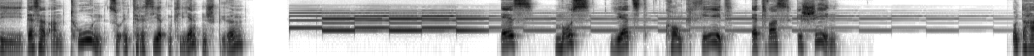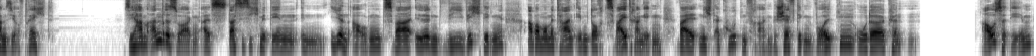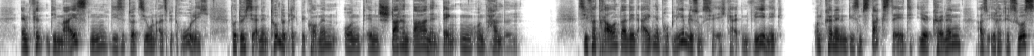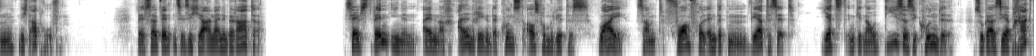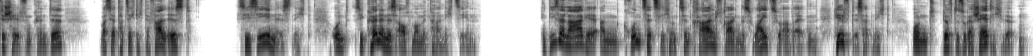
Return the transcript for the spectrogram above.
Die deshalb am Tun so interessierten Klienten spüren, es muss jetzt konkret etwas geschehen. Und da haben sie oft recht. Sie haben andere Sorgen, als dass sie sich mit den in ihren Augen zwar irgendwie wichtigen, aber momentan eben doch zweitrangigen, weil nicht akuten Fragen beschäftigen wollten oder könnten. Außerdem empfinden die meisten die Situation als bedrohlich, wodurch sie einen Tunnelblick bekommen und in starren Bahnen denken und handeln. Sie vertrauen dann den eigenen Problemlösungsfähigkeiten wenig und können in diesem Stuck State ihr Können, also ihre Ressourcen, nicht abrufen. Deshalb wenden sie sich ja an einen Berater. Selbst wenn ihnen ein nach allen Regeln der Kunst ausformuliertes Why samt formvollendetem Werteset jetzt in genau dieser Sekunde sogar sehr praktisch helfen könnte, was ja tatsächlich der Fall ist, sie sehen es nicht und sie können es auch momentan nicht sehen. In dieser Lage an grundsätzlichen und zentralen Fragen des Why zu arbeiten, hilft deshalb nicht und dürfte sogar schädlich wirken.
